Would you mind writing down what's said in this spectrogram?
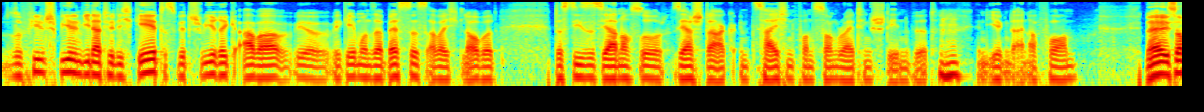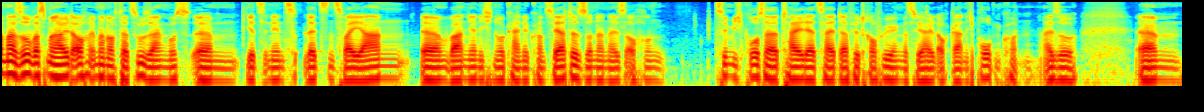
so viel spielen wie natürlich geht. Es wird schwierig, aber wir, wir geben unser Bestes. Aber ich glaube, dass dieses Jahr noch so sehr stark im Zeichen von Songwriting stehen wird, Mhm. in irgendeiner Form. Naja, ich sag mal so, was man halt auch immer noch dazu sagen muss, ähm, jetzt in den letzten zwei Jahren ähm, waren ja nicht nur keine Konzerte, sondern da ist auch ein ziemlich großer Teil der Zeit dafür draufgegangen, dass wir halt auch gar nicht proben konnten. Also ähm,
